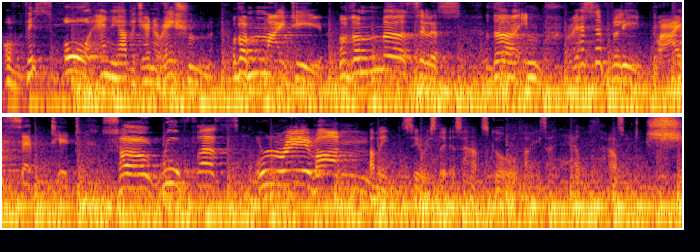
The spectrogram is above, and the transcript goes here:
of this or any other generation, the mighty, the merciless, the impressively bicepted Sir Rufus Raven. I mean, seriously, as hats go, that is a health hazard. Shh!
